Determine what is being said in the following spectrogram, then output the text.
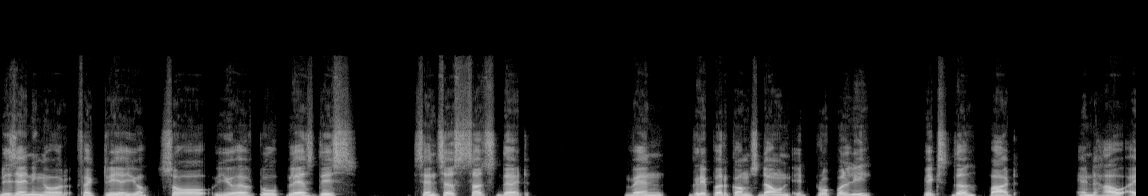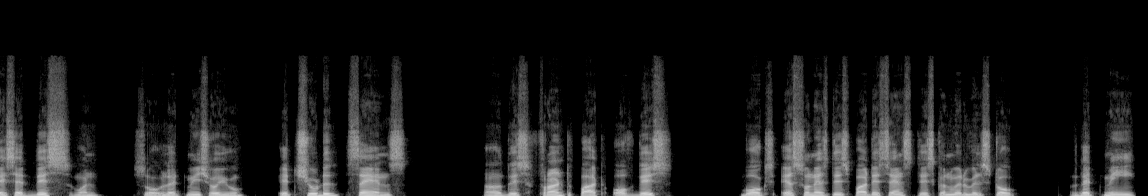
designing our factory IO. So you have to place this sensors such that when gripper comes down, it properly picks the part. And how I set this one, so let me show you. It should sense uh, this front part of this box. As soon as this part is sensed, this conveyor will stop. Let me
